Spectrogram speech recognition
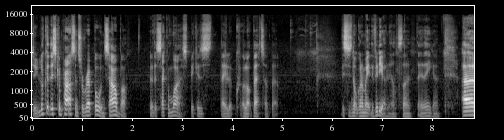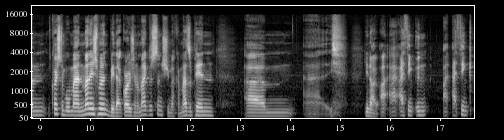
do look at this comparison to Red Bull and Sauber, who are the second worst because they look a lot better, but this is not going to make the video now, so there, there you go. Um, questionable man management, be that Grosjean or Magnussen, Schumacher, Mazepin. Um, uh, you know, I, I think I, think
